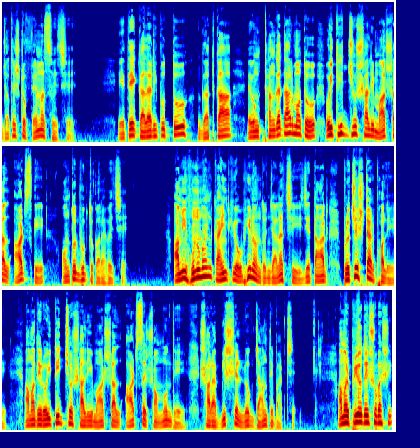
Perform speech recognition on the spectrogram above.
যথেষ্ট ফেমাস হয়েছে। এতে কালারিপুত্তু, গতকা এবং থাঙ্গাতার মতো ঐতিহ্যশালী মার্শাল আর্টসকে অন্তর্ভুক্ত করা হয়েছে। আমি হনুমান কাইন্ডকে অভিনন্দন জানাচ্ছি যে তার প্রচেষ্টার ফলে আমাদের ঐতিহ্যশালী মার্শাল আর্টসের সম্বন্ধে সারা বিশ্বের লোক জানতে পারছে। আমার প্রিয় দেশবাসী,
